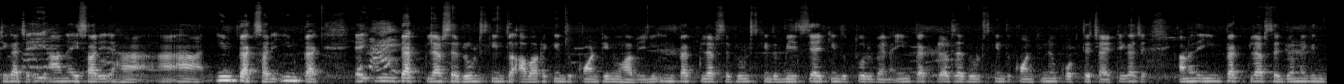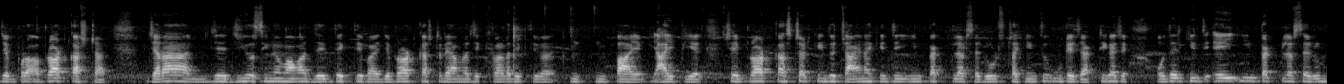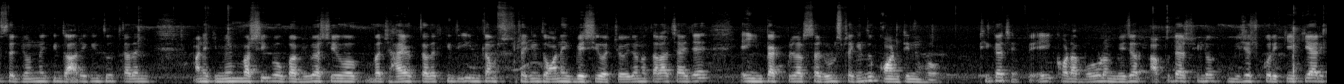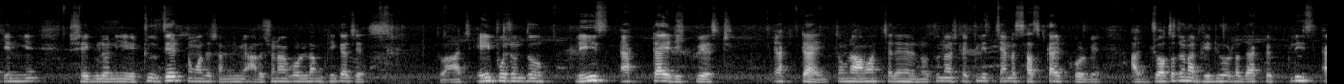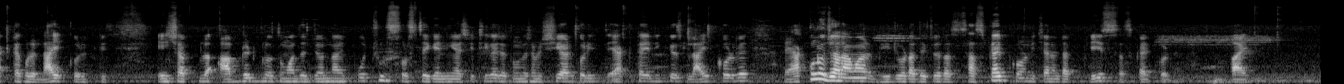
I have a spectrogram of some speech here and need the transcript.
ঠিক আছে? এই আন এই সরি হ্যাঁ হ্যাঁ ইম্প্যাক্ট সরি ইম্প্যাক্ট এই ইম্প্যাক্ট প্লেয়ার্সের রুলস কিন্তু আবারও কিন্তু কন্টিনিউ হবে। ইম্প্যাক্ট প্লেয়ার্সের রুলস কিন্তু বিসিআই কিন্তু তুলবে না। ইম্প্যাক্ট প্লেয়ার্সের রুলস কিন্তু কন্টিনিউ করতে চায়, ঠিক আছে? কারণ এই ইম্প্যাক্ট প্লেয়ার্সের জন্য কিন্তু যে ব্রডকাস্টার যারা যে জিও সিনেমা আমরা যে দেখতে পাই, যে ব্রডকাস্টারে আমরা যে খেলাটা দেখতে পাই পাই আইপিএল সেই ব্রডকাস্টার কিন্তু চায় না কি যে ইম্প্যাক্ট প্লেয়ার্সের রুলসটা কিন্তু উঠে যাক, ঠিক আছে? ওদের কিন্তু এই ইম্প্যাক্ট প্লেয়ার্সের রুলসের জন্য কিন্তু আরও কিন্তু তাদের মানে কি মেম্বারশিপ হোক বা ভিভারশিপ হোক বা যাই হোক, তাদের কিন্তু ইনকাম সোর্সটা কিন্তু অনেক বেশি হচ্ছে। ওই জন্য তারা চায় যে এই ইম্প্যাক্ট প্লেয়ার্সের রুলসটা কিন্তু কন্টিনিউ হোক। ঠিক আছে? তো এই কটা বড় বড় মেজর আপডেট ছিল বিশেষ করে কে কে আরকে নিয়ে, সেগুলো নিয়ে এ টু জেড তোমাদের সামনে আমি আলোচনা করলাম, ঠিক আছে? তো আজ এই পর্যন্ত প্লিজ একটাই রিকোয়েস্ট একটাই, তোমরা আমার চ্যানেলে নতুন আসলে প্লিজ চ্যানেল সাবস্ক্রাইব করবে। আর যতজনা ভিডিওটা দেখবে প্লিজ একটা করে লাইক করে প্লিজ এই সবগুলো আপডেটগুলো তোমাদের জন্য আমি প্রচুর সোর্স থেকে নিয়ে আসি, ঠিক আছে? তোমাদের সামনে শেয়ার করি একটাই রিকোয়েস্ট লাইক করবে। আর এখনও যারা আমার ভিডিওটা দেখছ, তারা সাবস্ক্রাইব করনি চ্যানেলটা প্লিজ সাবস্ক্রাইব করবে। বাই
